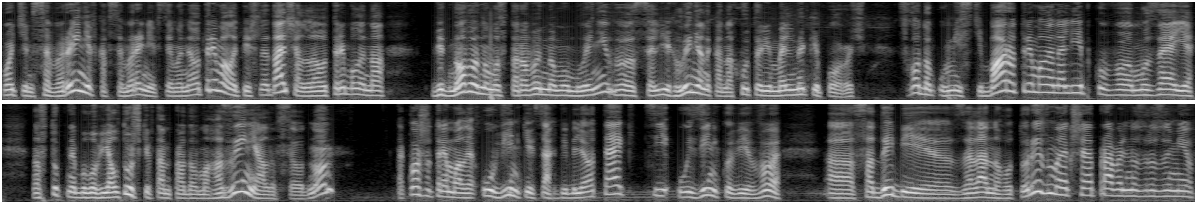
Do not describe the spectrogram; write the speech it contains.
Потім Северинівка, в Семеринівці ми не отримали, пішли далі, але отримали на відновленому старовинному млині в селі Глинянка на хуторі Мельники поруч. Згодом у місті Бар отримали наліпку в музеї. Наступне було в Ялтушків, там, правда, в магазині, але все одно. Також отримали у Віньківцях бібліотеці, у Зінькові в е, садибі зеленого туризму, якщо я правильно зрозумів.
